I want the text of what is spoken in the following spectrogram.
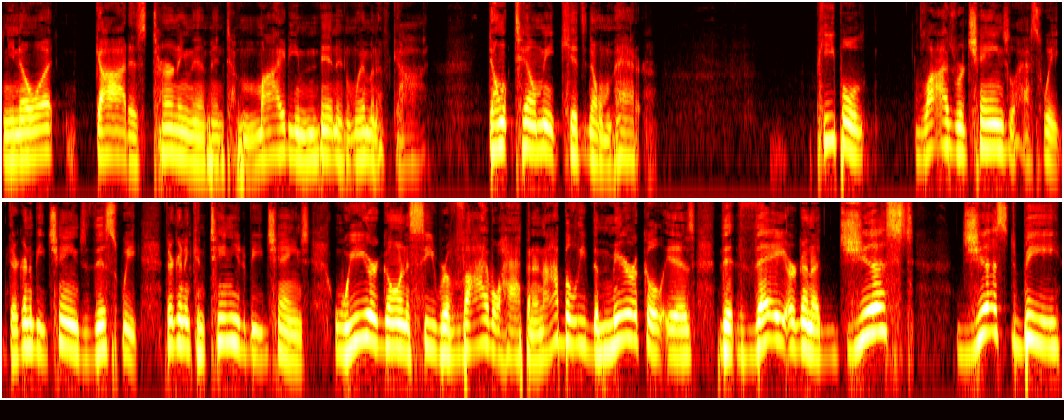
And you know what? God is turning them into mighty men and women of God. Don't tell me kids don't matter. People lives were changed last week. They're going to be changed this week. They're going to continue to be changed. We are going to see revival happen. And I believe the miracle is that they are going to just just be,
